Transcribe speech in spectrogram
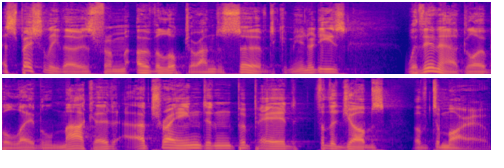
especially those from overlooked or underserved communities within our global labor market, are trained and prepared for the jobs of tomorrow.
